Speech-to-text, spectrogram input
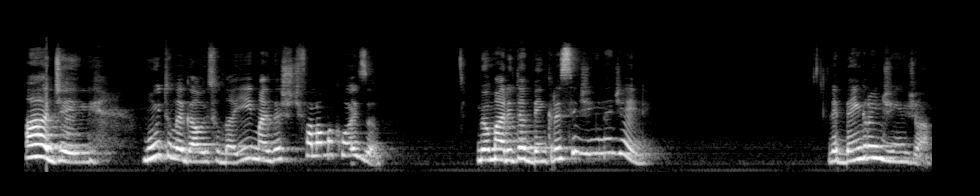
Ah, Jaylee, muito legal isso daí, mas deixa eu te falar uma coisa. Meu marido é bem crescidinho, né, Jaylee? Ele é bem grandinho já.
